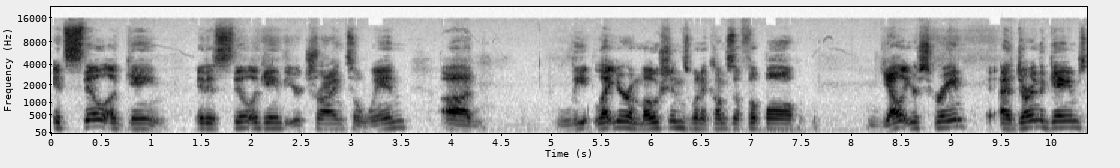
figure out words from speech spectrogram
it's still a game. It is still a game that you're trying to win. Uh, le- let your emotions when it comes to football yell at your screen uh, during the games.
